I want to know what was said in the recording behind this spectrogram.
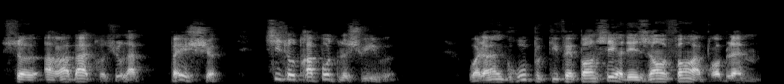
se rabattre sur la pêche, six autres apôtres le suivent. Voilà un groupe qui fait penser à des enfants à problème.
